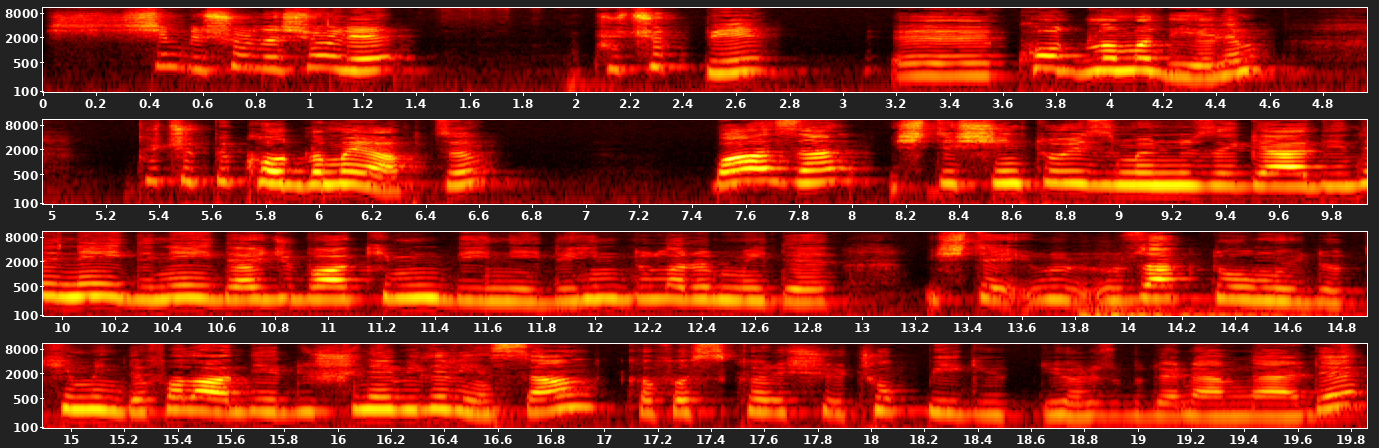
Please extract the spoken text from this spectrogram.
Şimdi şurada şöyle küçük bir e, kodlama diyelim. Küçük bir kodlama yaptım. Bazen işte Şintoizm önünüze geldiğinde neydi neydi? Acaba kimin diniydi? Hinduların mıydı? İşte uzak doğu muydu? Kimindi falan diye düşünebilir insan. Kafası karışıyor. Çok bilgi yüklüyoruz bu dönemlerde.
